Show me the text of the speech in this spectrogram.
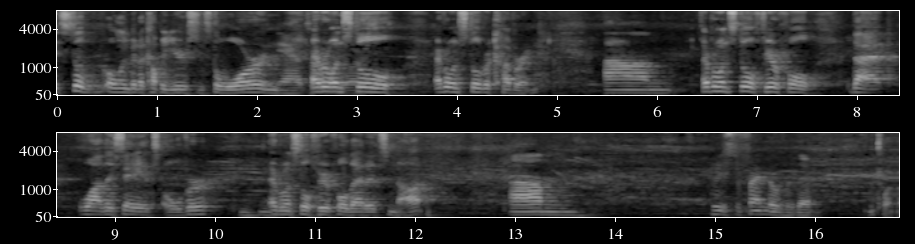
It's still only been a couple years since the war, and Yeah, everyone's still everyone's still recovering. Um, Everyone's still fearful that while they say it's over, everyone's still fearful that it's not. Um, who's the friend over there? Which one?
